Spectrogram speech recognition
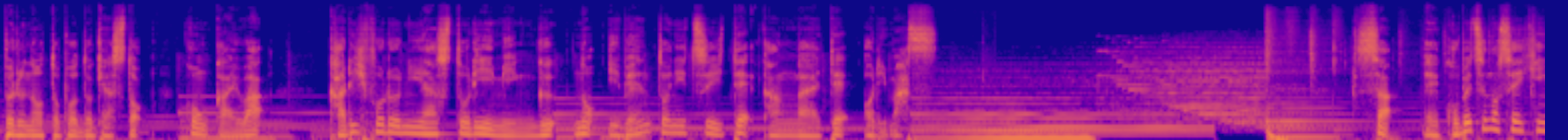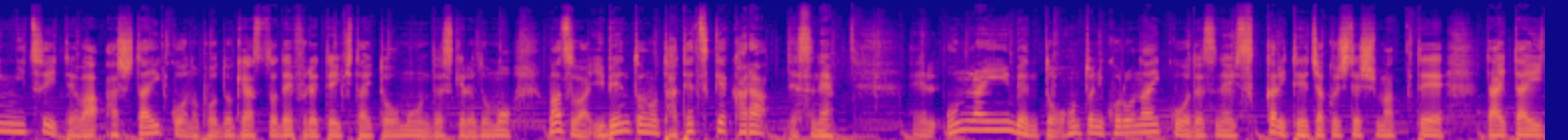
ップルノットポッドキャスト。今回はカリフォルニアストリーミングのイベントについて考えております。さあ、え個別の製品については明日以降のポッドキャストで触れていきたいと思うんですけれどもまずはイベントの立て付けからですねえオンラインイベント、本当にコロナ以降ですね、すっかり定着してしまって、だいたい1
